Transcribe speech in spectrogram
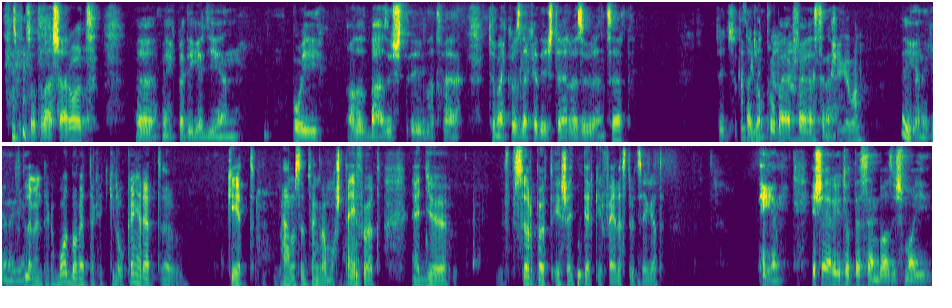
cuccot vásárolt, mégpedig egy ilyen POI adatbázist, illetve tömegközlekedés tervező rendszert. Úgyhogy hát nagyon próbálják fejleszteni. Van. Igen, igen, igen. Lementek a boltba, vettek egy kiló kenyeret, két 350 grammos tejfölt, egy szörpöt és egy térképfejlesztő céget. Igen. És erre jutott eszembe az is mai,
